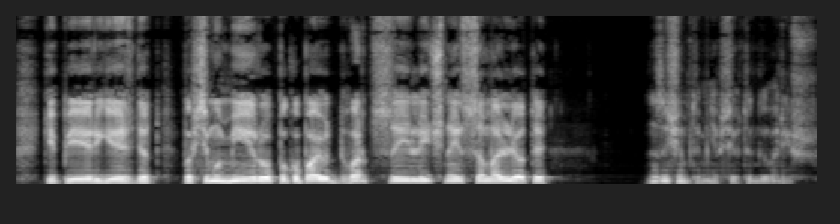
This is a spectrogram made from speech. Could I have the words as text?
— Теперь ездят по всему миру, покупают дворцы, личные самолеты. — Зачем ты мне все это говоришь?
